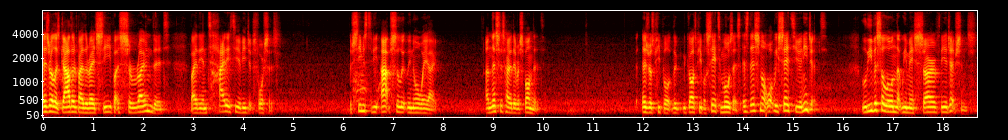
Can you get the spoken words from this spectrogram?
Israel is gathered by the Red Sea, but is surrounded by the entirety of Egypt's forces. There seems to be absolutely no way out. And this is how they responded. Israel's people, the, God's people say to Moses, Is this not what we said to you in Egypt? Leave us alone that we may serve the Egyptians.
